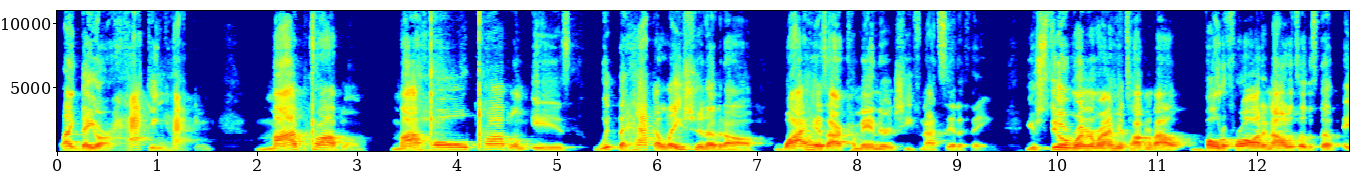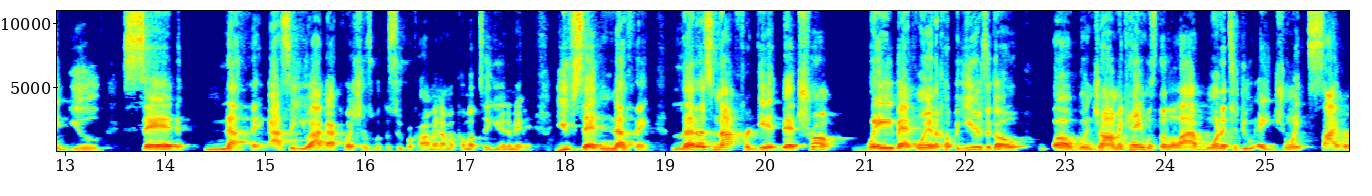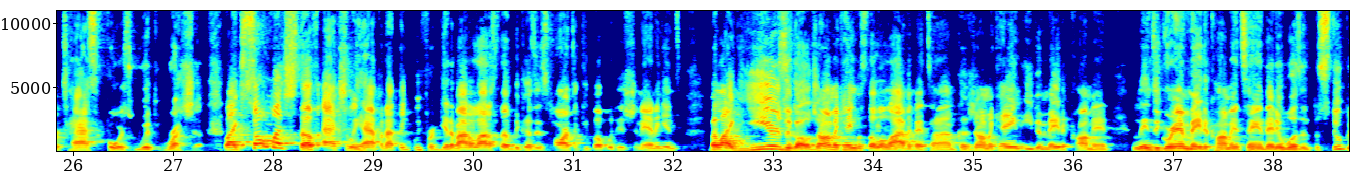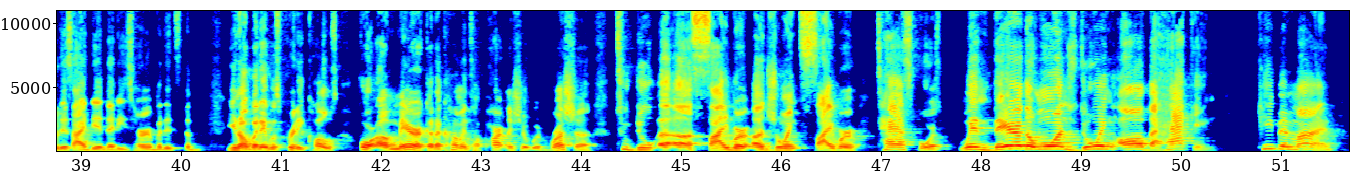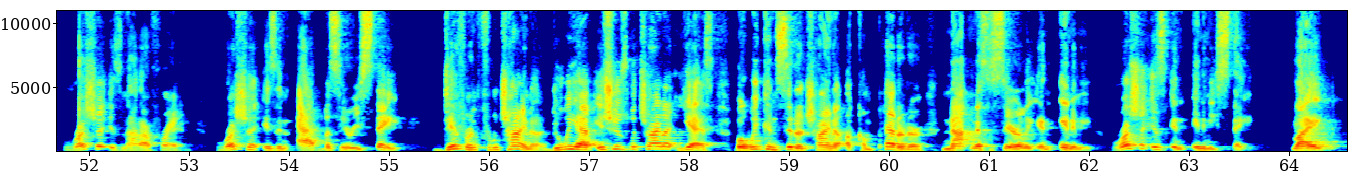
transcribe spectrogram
Like they are hacking, hacking. My problem my whole problem is with the hackalation of it all, why has our commander in chief not said a thing? You're still running around here talking about voter fraud and all this other stuff, and you've said nothing. I see you. I got questions with the super comment. I'm gonna come up to you in a minute. You've said nothing. Let us not forget that Trump way back when, a couple years ago, uh, when John McCain was still alive, wanted to do a joint cyber task force with Russia. Like so much stuff actually happened. I think we forget about a lot of stuff because it's hard to keep up with his shenanigans. But like years ago, John McCain was still alive at that time because John McCain even made a comment. Lindsey Graham made a comment saying that it wasn't the stupidest idea that he's heard, but it's the, you know, but it was pretty close for America to come into partnership with Russia to do a, a cyber, a joint cyber task force when they're the ones doing all the hacking Keep in mind, Russia is not our friend. Russia is an adversary state, different from China. Do we have issues with China? Yes, but we consider China a competitor, not necessarily an enemy. Russia is an enemy state, like,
